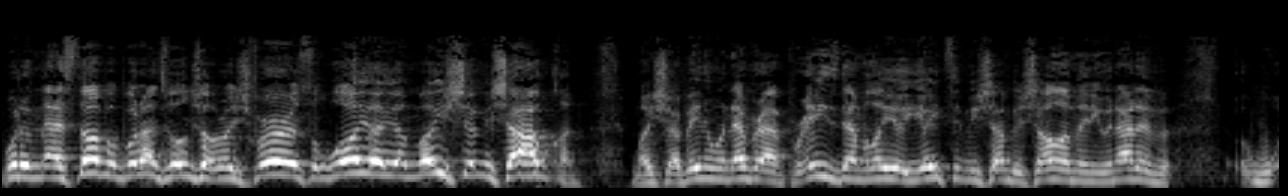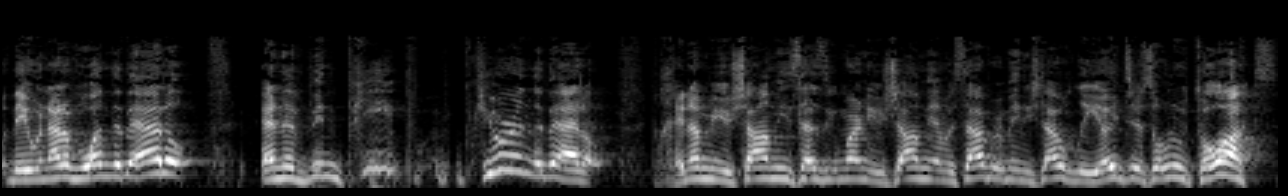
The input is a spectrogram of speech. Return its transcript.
would have messed up and put on Tefillin Shal Rosh first, Loya Moshe Mishavchan. Moshe Rabbeinu would never have praised them, Loya Yotzim Misham B'Shalom, and he would not have, they would not have won the battle and have been pure in the battle. Yushalmi says the Gemara, Yushalmi Amasaber, meaning Yishtabach Liyoitzer, someone who talks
